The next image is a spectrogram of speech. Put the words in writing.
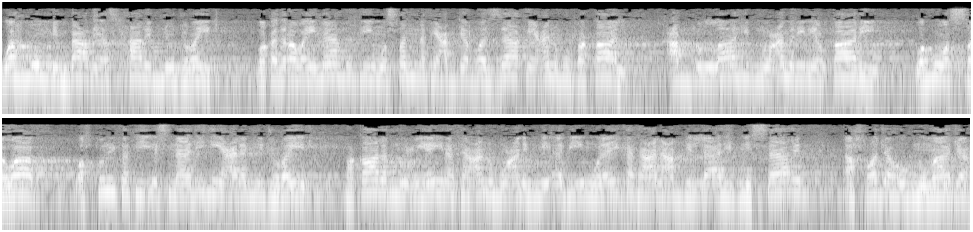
وهم من بعض أصحاب ابن جريج وقد رويناه في مصنف عبد الرزاق عنه فقال عبد الله بن عمرو القاري وهو الصواب واختلف في إسناده على ابن جريج فقال ابن عيينة عنه عن ابن أبي مليكة عن عبد الله بن السائب أخرجه ابن ماجه.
